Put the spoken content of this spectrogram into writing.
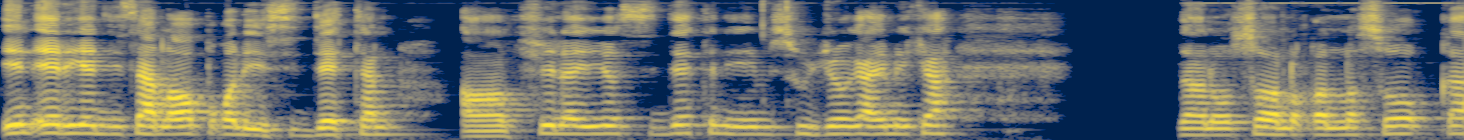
in ereyadiisa laba boqol iyo sideetan aan filayo sideetan iyo misuu jooga iminka hadaanu soo noqono suuqa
